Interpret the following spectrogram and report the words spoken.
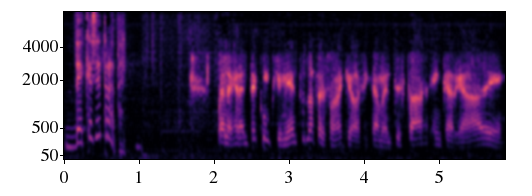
¿de qué se tratan? Bueno, el gerente de cumplimiento es la persona que básicamente está encargada de,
